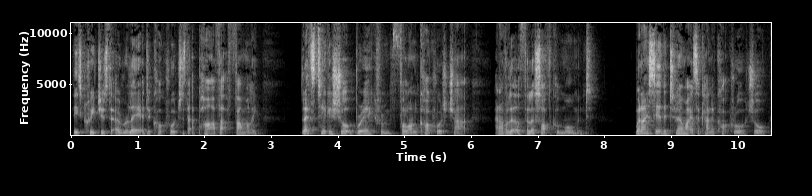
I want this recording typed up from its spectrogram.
these creatures that are related to cockroaches that are part of that family, let's take a short break from full on cockroach chat and have a little philosophical moment. When I say the termite is a kind of cockroach, or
